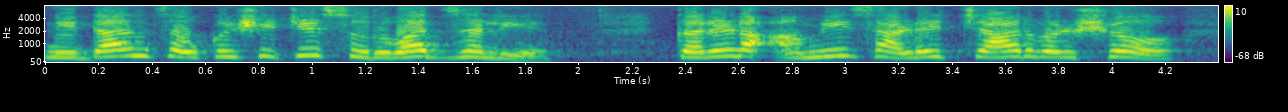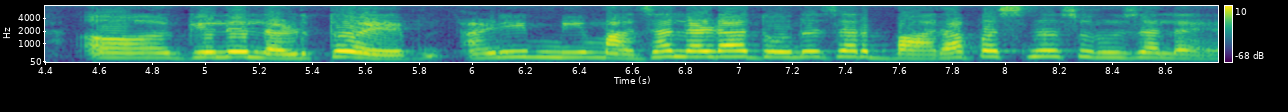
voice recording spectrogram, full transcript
निदान चौकशीची सुरुवात झाली आहे कारण आम्ही साडेचार वर्ष गेले लढतोय आणि मी माझा लढा दोन हजार बारा पासून सुरू झालाय.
